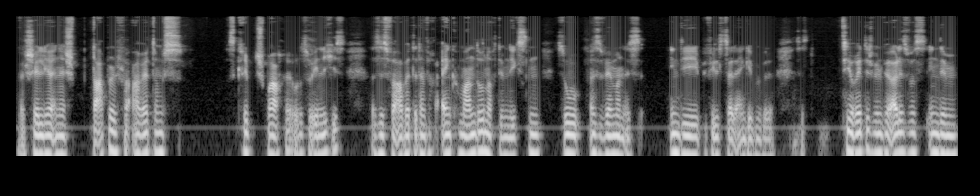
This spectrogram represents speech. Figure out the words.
weil Shell ja eine Stapelverarbeitungs-Skriptsprache oder so ähnlich ist. Also es verarbeitet einfach ein Kommando nach dem nächsten, so als wenn man es in die Befehlszeile eingeben würde. Das heißt, theoretisch, wenn wir alles, was in dem,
